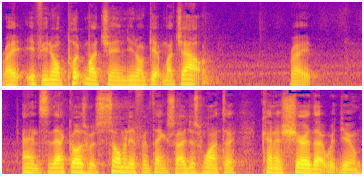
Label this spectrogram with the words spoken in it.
right? If you don't put much in, you don't get much out, right? And so that goes with so many different things. So I just want to kind of share that with you.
